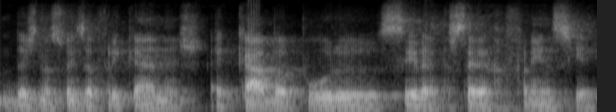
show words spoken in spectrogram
das Nações Africanas acaba por eh, ser a terceira referência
